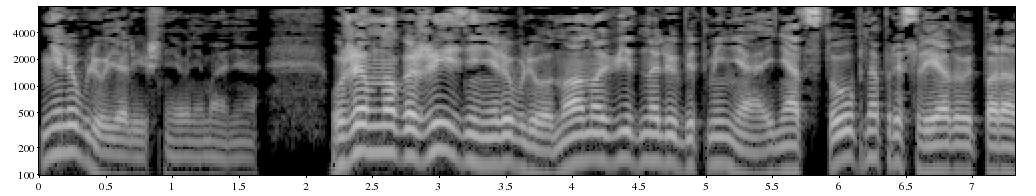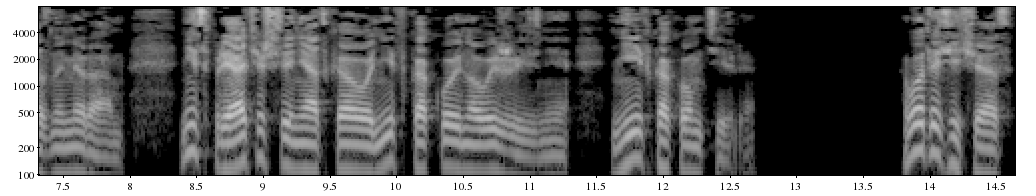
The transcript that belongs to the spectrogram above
Не люблю я лишнее внимание. Уже много жизни не люблю, но оно, видно, любит меня и неотступно преследует по разным мирам. Не спрячешься ни от кого, ни в какой новой жизни, ни в каком теле. Вот и сейчас,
